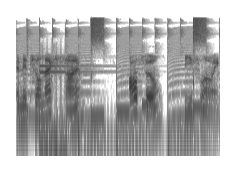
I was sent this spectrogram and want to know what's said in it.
And until next time, also be flowing.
